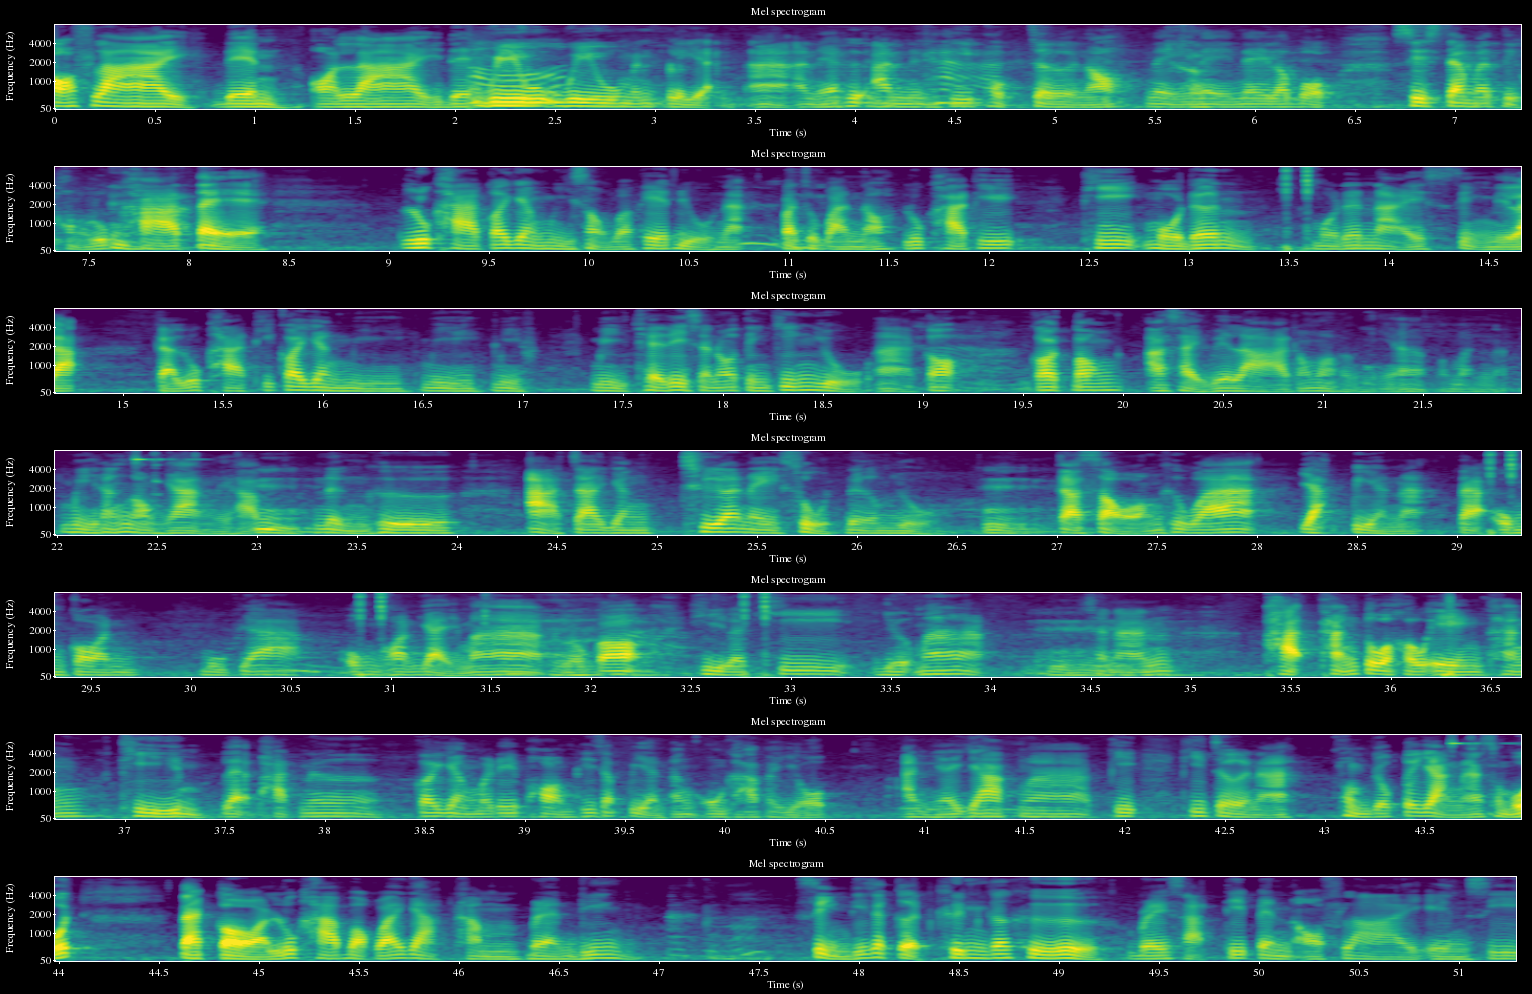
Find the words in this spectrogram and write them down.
ออฟไลน์เดนออนไลน์เดนอ๋อวิววิวมันเปลี่ยนอ่าอันนี้คืออันหนึ่งค่ะที่พบเจอเนาะในในในระบบ systematic ของลูกค้าแต่ลูกค้าก็ยังมี 2 ประเภทอยู่นะ ปัจจุบันเนาะลูกค้าที่ที่โมเดิร์นโมเดิร์นไนซ์สิ่งนี้ละ กับลูกค้าที่ก็ยังมีมีมีมี traditional thinking อยู่อ่าก็ก็ต้องอาศัยเวลาต้องมาแบบนี้อะประมาณนั้นมีทั้งสองอย่างเลยครับอืมหนึ่งคือ อาจจะยังเชื่อในสูตรเดิมอยู่อืมกับสองคือว่าอยากเปลี่ยนนะแต่องค์กรมูฟยาก องค์กรใหญ่มาก แล้วก็ฮีราคีเยอะมาก ฉะนั้นพะทั้งตัวเขาเองทั้งทีมและพาร์ทเนอร์ก็ยังไม่ได้พร้อมที่จะเปลี่ยนทั้งองค์คาพยพ อันเนี้ยยากมากที่ที่เจอนะ ผมยกตัวอย่างนะสมมติ แต่ก่อนลูกค้าบอกว่าอยากทำแบรนดิ้งสิ่งที่จะเกิดขึ้นก็คือบริษัทที่เป็นออฟไลน์เอ็นซี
